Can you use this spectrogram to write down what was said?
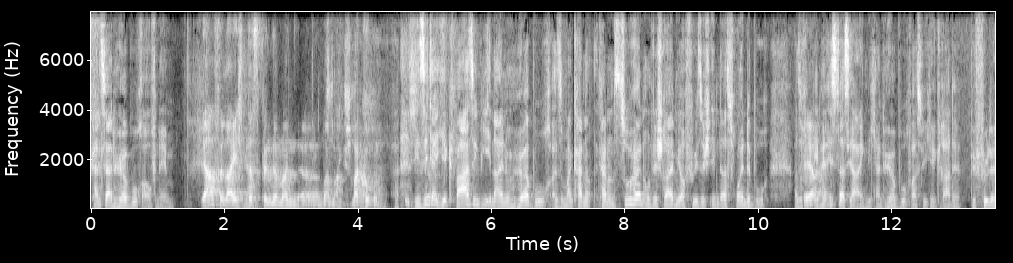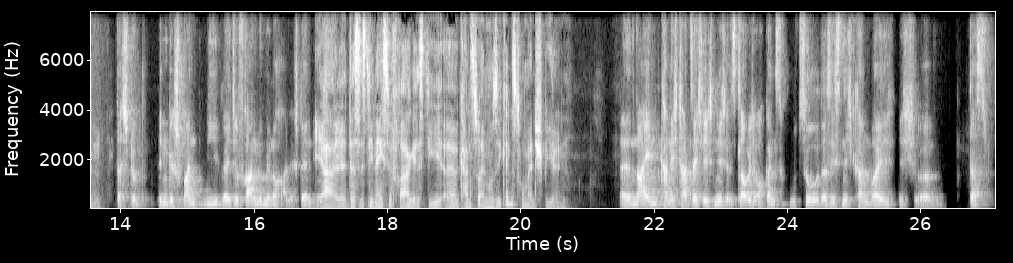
kannst ja ein Hörbuch aufnehmen. Ja, vielleicht, ja. das könnte man äh, mal machen. Mal gucken. Ich, wir sind ja äh, hier quasi wie in einem Hörbuch. Also man kann, kann uns zuhören und wir schreiben ja auch physisch in das Freundebuch. Also von ja. dem her ist das ja eigentlich ein Hörbuch, was wir hier gerade befüllen. Das stimmt. Bin gespannt, wie, welche Fragen du mir noch alle stellen wirst. Ja, das ist die nächste Frage, ist die, äh, kannst du ein Musikinstrument spielen? Äh, nein, kann ich tatsächlich nicht. Es ist, glaube ich, auch ganz gut so, dass ich es nicht kann, weil ich, ich äh, das,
